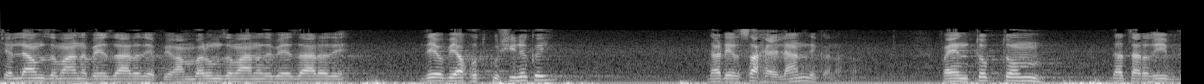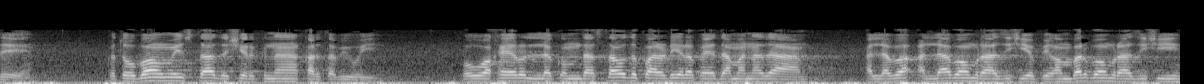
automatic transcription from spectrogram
چې الله هم زمانه بیزار دی پیغمبروم زمانه دی بیزار دی دی بیا خودکشي نه کوي دا ډیر صح اعلان دی کنه فین تبتم دا ترغیب دی کتوبه مو استاد شرک نه قرطبي وایي هو خیر لکم دا ستاسو د پر ډیره فائدہ منه ده الله با الله به هم راضی شي او پیغمبر به هم راضی شي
